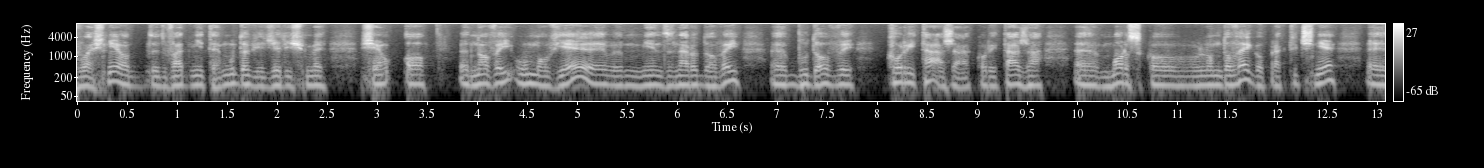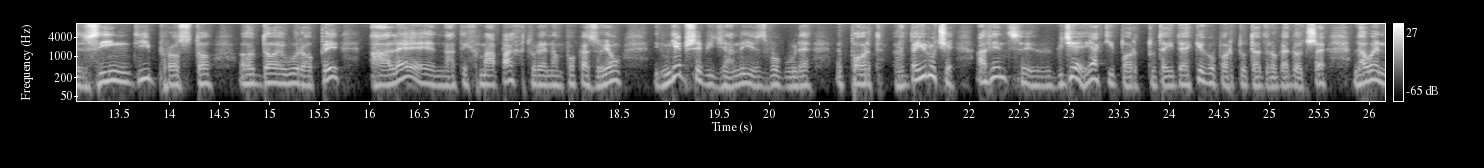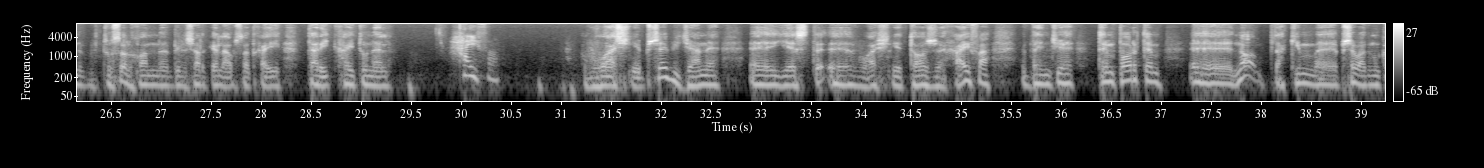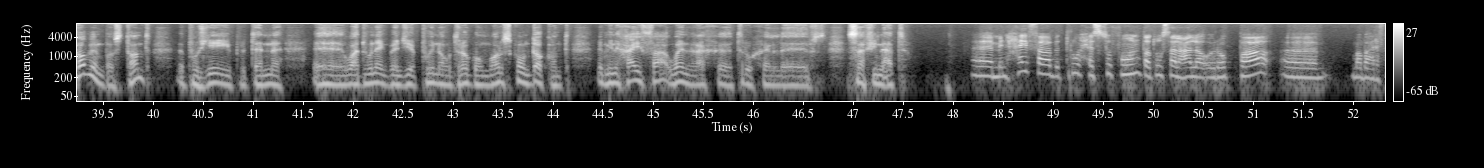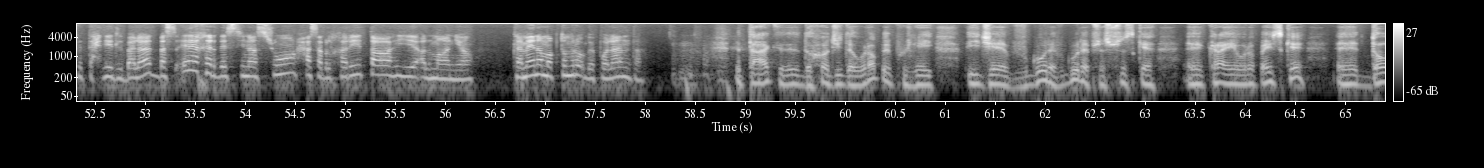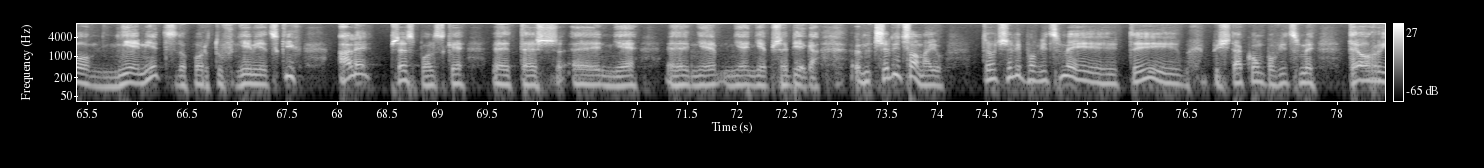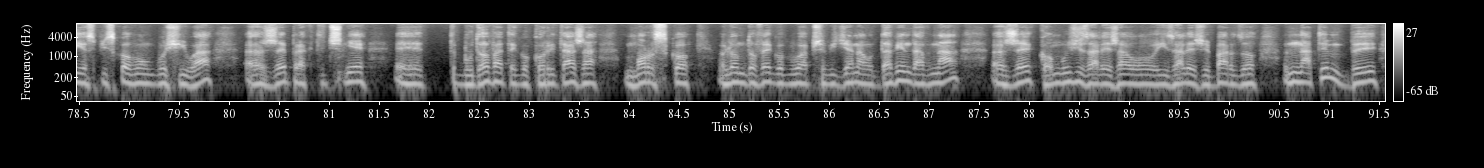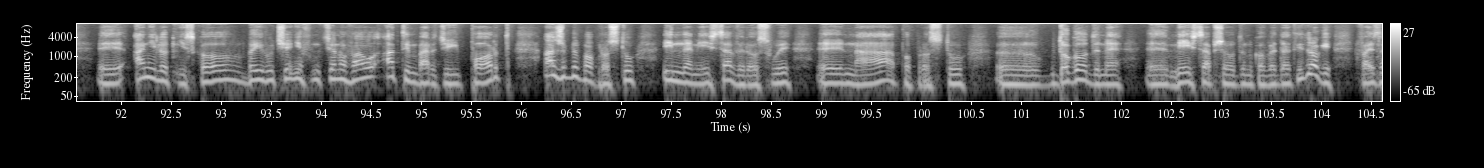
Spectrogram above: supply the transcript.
Właśnie od dwa dni temu dowiedzieliśmy się o nowej umowie e, międzynarodowej e, budowy korytarza, korytarza e, morsko-lądowego praktycznie e, z Indii prosto e, do Europy, ale na tych mapach, które nam pokazują, nie przewidziany jest w ogóle port w Bejrucie. A więc e, gdzie, jaki port tutaj, do jakiego portu ta droga dotrze? Lauen, tu solhon, bil sharkel ausat, hai tarik, hai tunel. حيفا Właśnie przewidziane e, jest e, właśnie to, że Haifa będzie tym portem e, no, takim e, przeładunkowym, bo stąd później ten e, ładunek będzie płynął drogą morską. Dokąd? Min Haifa, Wenrach, Truchel, e, Safinat. آه، من حيفا بتروح السفن تتوصل على اوروبا آه، ما بعرف بالتحديد البلد بس اخر ديستناسيون حسب الخريطه هي المانيا كمان ما بتمرق ببولندا tak, dochodzi do Europy, później idzie w górę, w górę przez wszystkie e, kraje europejskie e, do Niemiec, do portów niemieckich, ale przez Polskę e, też nie, nie, nie, nie przebiega. Czyli co, Maju? To czyli powiedzmy, ty byś taką powiedzmy teorię spiskową głosiła, że praktycznie budowa tego korytarza morsko-lądowego była przewidziana od dawien dawna, że komuś zależało i zależy bardzo na tym, by e, ani lotnisko w Bejrucie nie funkcjonowało, a tym bardziej port, a żeby po prostu inne miejsca wyrosły e, na po prostu e, dogodne miejsca przeładunkowe dla tej drogi.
